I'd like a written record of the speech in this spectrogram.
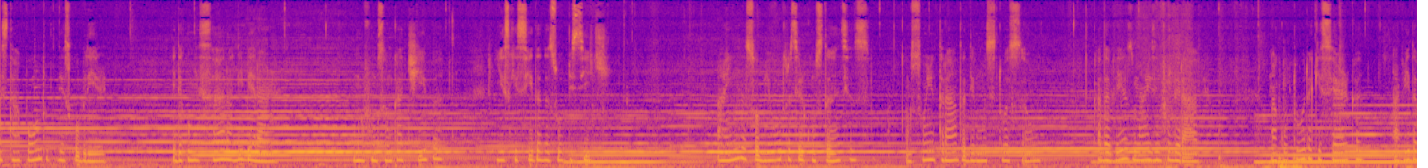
está a ponto de descobrir e de começar a liberar uma função cativa e esquecida da sua psique. Ainda sob outras circunstâncias, o sonho trata de uma situação cada vez mais intolerável na cultura que cerca a vida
